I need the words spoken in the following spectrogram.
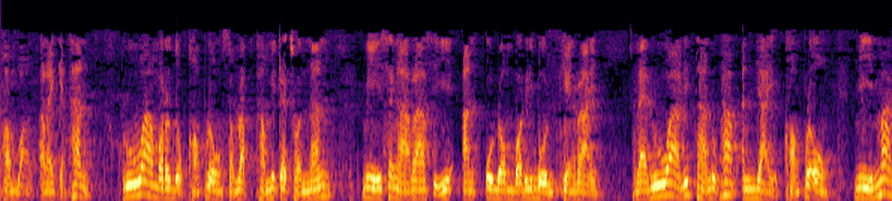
ความหวังอะไรแก่ท่าน รู้ว่ามรดกของพระองค์สำหรับธรรมิกชนนั้น มีสง่าราศีอันอุดมบริบูรณ์เพียงไรและรู้ว่าฤทธานุภาพอันใหญ่ของพระองค์มีมาก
